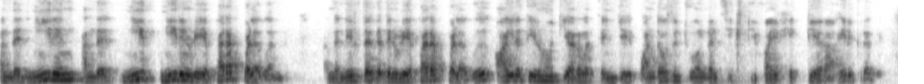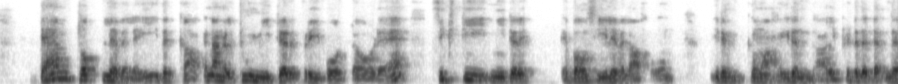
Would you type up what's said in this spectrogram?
அந்த நீரின் அந்த நீர் நீரினுடைய பரப்பளவு வந்து அந்த நீர்த்தகத்தினுடைய பரப்பளவு ஆயிரத்தி இருநூத்தி அறுபத்தஞ்சு one thousand two hundred sixty five ஹெக்டியராக இருக்கிறது. டேம் டாப் லெவலை இதற்காக நாங்கள் டூ மீட்டர் ஃப்ரீ போட்டோட சிக்ஸ்டி மீட்டர் எபவ் சி லெவலாகவும் இருக்குமாக இருந்தால் கிட்டத்தட்ட இந்த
